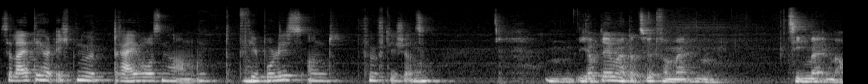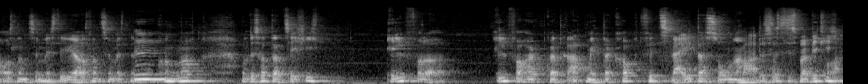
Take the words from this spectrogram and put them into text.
So Leute, die halt echt nur drei Hosen haben und vier mhm. Pullis und fünf T-Shirts. Mhm. Ich habe dir immer erzählt von meinem Zimmer im Auslandssemester, ich habe Auslandssemester in Hongkong mhm. gemacht und es hat tatsächlich elf oder 11,5 Quadratmeter gehabt für zwei Personen. Wow, das, das heißt, es war wirklich, wow.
